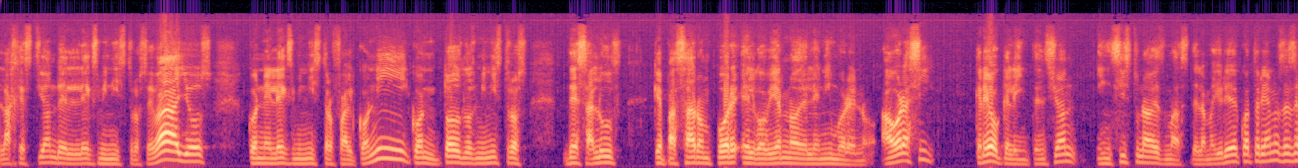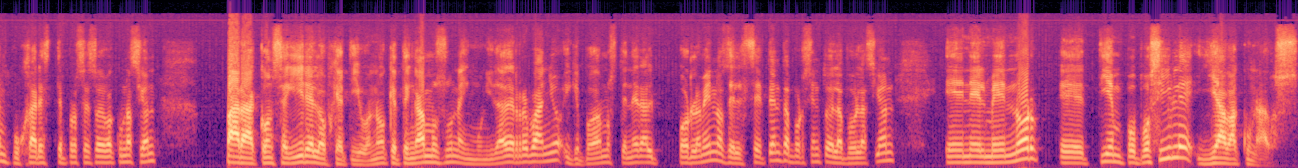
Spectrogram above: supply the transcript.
la gestión del exministro Ceballos, con el exministro Falconi, con todos los ministros de salud que pasaron por el gobierno de Lenín Moreno. Ahora sí, creo que la intención, insisto una vez más, de la mayoría de ecuatorianos es empujar este proceso de vacunación para conseguir el objetivo, ¿no? Que tengamos una inmunidad de rebaño y que podamos tener al, por lo menos el 70% de la población en el menor eh, tiempo posible ya vacunados.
